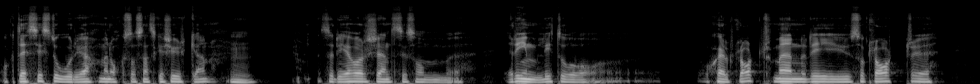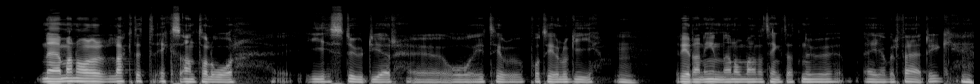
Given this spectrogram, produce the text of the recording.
och dess historia men också Svenska kyrkan. Mm. Så det har känts som rimligt och, och självklart. Men det är ju såklart när man har lagt ett x antal år i studier och i på teologi Mm. Redan innan om man har tänkt att nu är jag väl färdig Mm.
